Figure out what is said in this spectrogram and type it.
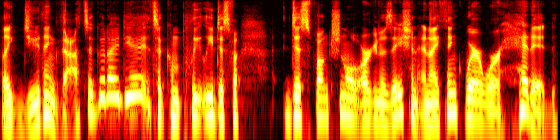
like do you think that's a good idea it's a completely dysfun- dysfunctional organization and i think where we're headed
